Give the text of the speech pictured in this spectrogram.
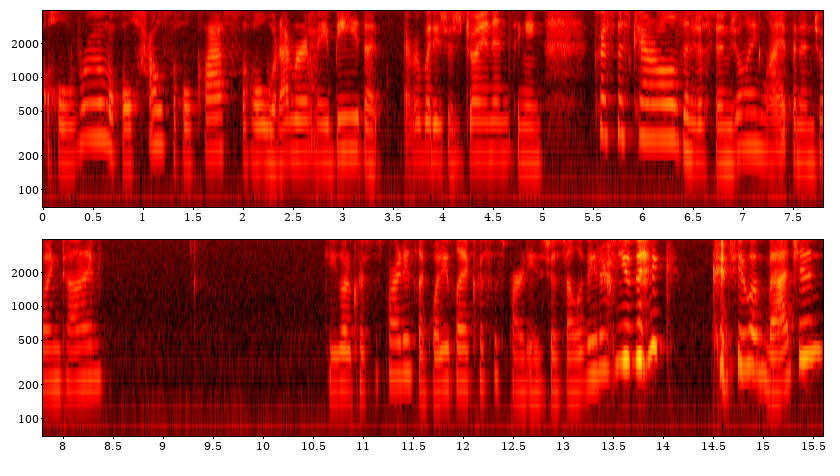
a whole room a whole house a whole class a whole whatever it may be that everybody's just joining in singing christmas carols and just enjoying life and enjoying time. Do you go to christmas parties? Like what do you play at christmas parties? Just elevator music? Could you imagine?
